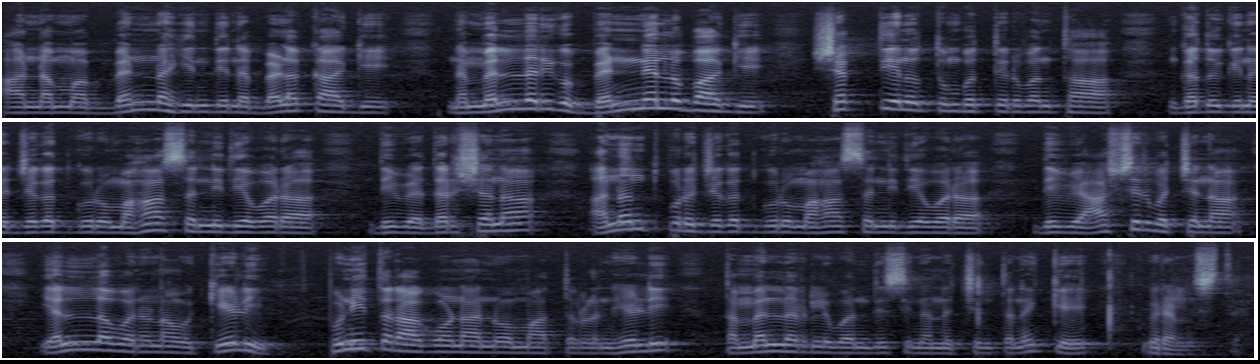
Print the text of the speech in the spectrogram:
ಆ ನಮ್ಮ ಬೆನ್ನ ಹಿಂದಿನ ಬೆಳಕಾಗಿ, ನಮ್ಮೆಲ್ಲರಿಗೂ ಬೆನ್ನೆಲುಬಾಗಿ ಶಕ್ತಿಯನ್ನು ತುಂಬುತ್ತಿರುವಂಥ ಗದುಗಿನ ಜಗದ್ಗುರು ಮಹಾಸನ್ನಿಧಿಯವರ ದಿವ್ಯ ದರ್ಶನ, ಅನಂತಪುರ ಜಗದ್ಗುರು ಮಹಾಸನ್ನಿಧಿಯವರ ದಿವ್ಯ ಆಶೀರ್ವಚನ ಎಲ್ಲವನ್ನು ನಾವು ಕೇಳಿ ಪುನೀತರಾಗೋಣ ಅನ್ನುವ ಮಾತುಗಳನ್ನು ಹೇಳಿ ತಮ್ಮೆಲ್ಲರಲ್ಲಿ ವಂದಿಸಿ ನನ್ನ ಚಿಂತನಕ್ಕೆ ವಿರಮಿಸ್ತೇನೆ.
